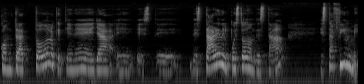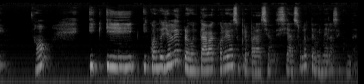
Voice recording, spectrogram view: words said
contra todo lo que tiene ella, eh, este, de estar en el puesto donde está, está firme, ¿no? Y, cuando yo le preguntaba cuál era su preparación, decía, solo terminé la secundaria.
